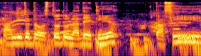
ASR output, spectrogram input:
हाँ जी तो दोस्तों, दूल्हा देख लिया। काफ़ी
